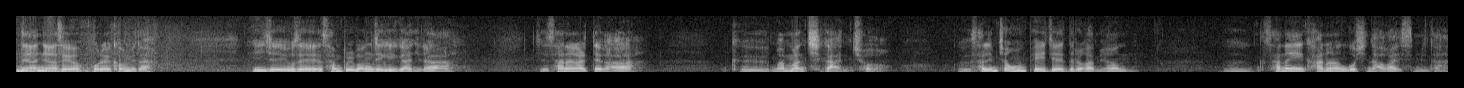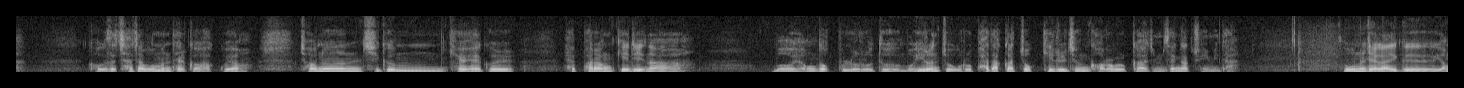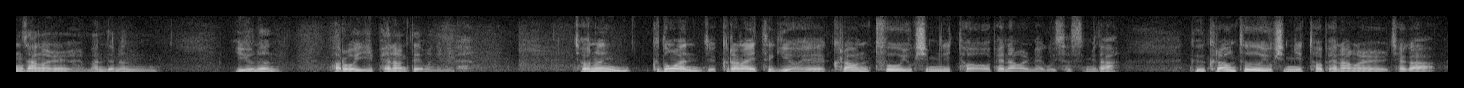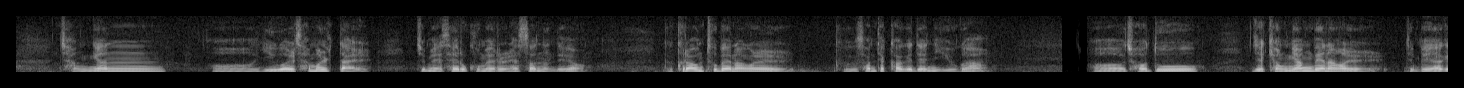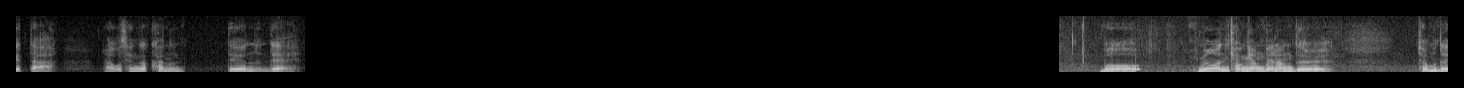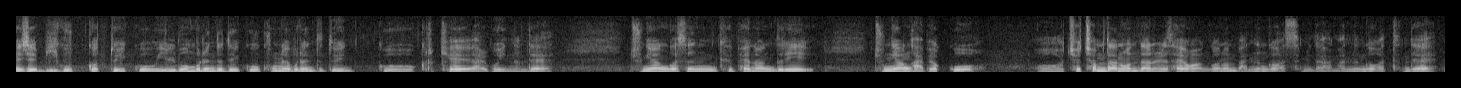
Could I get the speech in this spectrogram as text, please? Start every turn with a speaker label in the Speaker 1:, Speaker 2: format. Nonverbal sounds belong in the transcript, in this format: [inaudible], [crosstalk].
Speaker 1: 네, 안녕하세요. 포레이커입니다. 이제 요새 산불 방지 기간이라 이제 산행할 때가 그 만만치가 않죠. 그 산림청 홈페이지에 들어가면 그 산행이 가능한 곳이 나와 있습니다. 거기서 찾아보면 될 것 같고요. 저는 지금 계획을 해파랑길이나 뭐 영덕 블루로드 뭐 이런 쪽으로 바닷가 쪽 길을 좀 걸어볼까 좀 생각 중입니다. 오늘 제가 그 영상을 만드는 이유는 바로 이 배낭 때문입니다. 저는 그동안 이제 그라나이트 기어의 크라운 2 60리터 배낭을 메고 있었습니다. 그 크라운 2 60리터 배낭을 제가 작년 어 2월 3월 달쯤에 새로 구매를 했었는데요. 그 크라운 2 배낭을 그 선택하게 된 이유가 어 저도 이제 경량 배낭을 이제 매야겠다라고 생각하는 때였는데 뭐 유명한 경량 배낭들 전부 다 이제 미국 것도 있고 일본 브랜드도 있고 국내 브랜드도 있고 그렇게 알고 있는데 중요한 것은 그 배낭들이 중량 가볍고 어, 최첨단 원단을 사용한 거는 맞는 것 같습니다. 맞는 것 같은데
